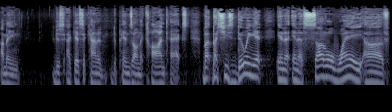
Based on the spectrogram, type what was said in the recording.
I mean, just I guess it kind of depends on the context, but but she's doing it in a in a subtle way of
